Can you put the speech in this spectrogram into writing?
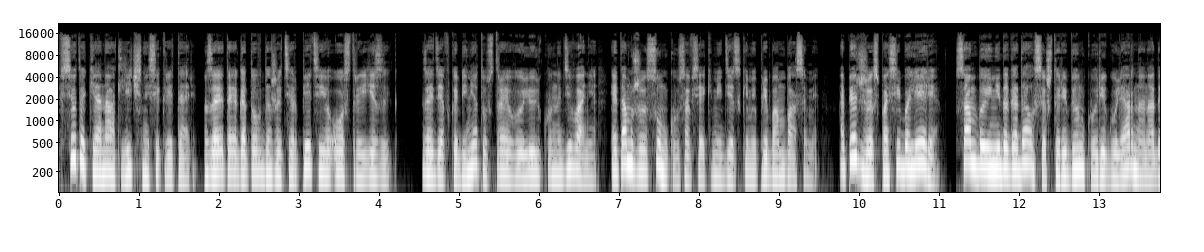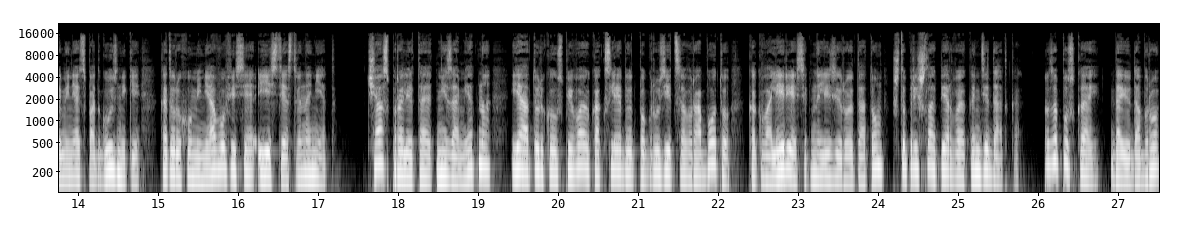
все таки она отличный секретарь. За это я готов даже терпеть ее острый язык. Зайдя в кабинет, устраиваю люльку на диване, и там же сумку со всякими детскими прибамбасами. Опять же, спасибо Лере. Сам бы и не догадался, что ребенку регулярно надо менять подгузники, которых у меня в офисе, естественно, нет. Час пролетает незаметно, я только успеваю как следует погрузиться в работу, как Валерия сигнализирует о том, что пришла первая кандидатка. «Запускай», даю добро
